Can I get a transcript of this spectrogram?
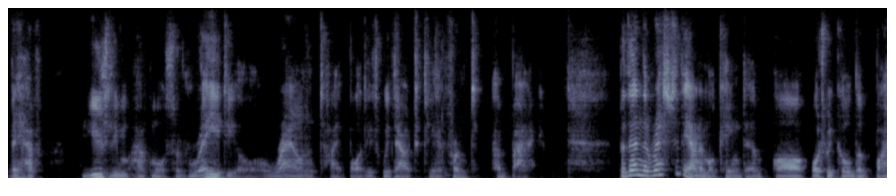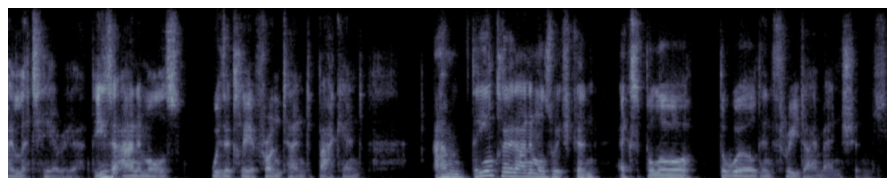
They have usually have more sort of radial or round type bodies without a clear front and back. But then the rest of the animal kingdom are what we call the bilateria. These are animals with a clear front end, back end. Um, they include animals which can explore the world in three dimensions.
